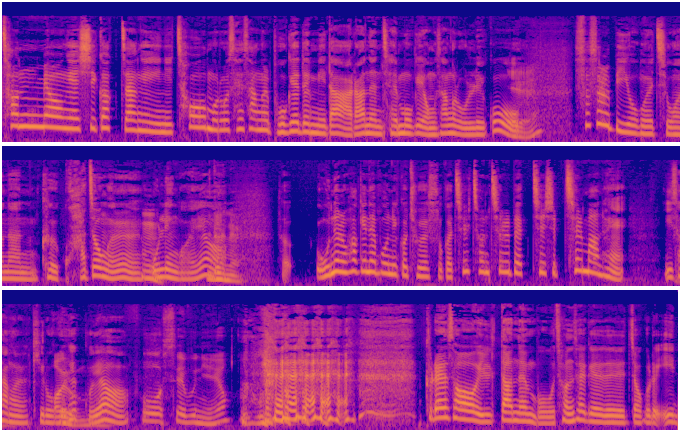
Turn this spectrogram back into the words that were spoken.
1000명의 시각장애인이 처음으로 세상을 보게 됩니다. 라는 제목의 영상을 올리고, 예. 수술 비용을 지원한 그 과정을 음. 올린 거예요. 네네. 오늘 확인해 보니까 조회수가 7,777만 회 이상을 기록을 어휴, 했고요. 뭐, 4세븐이에요? 그래서 일단은 뭐 전 세계적으로 이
